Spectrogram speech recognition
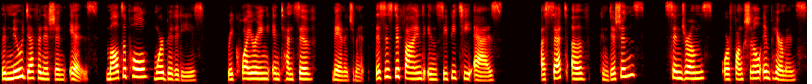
The new definition is multiple morbidities requiring intensive management. This is defined in CPT as a set of conditions, syndromes, or functional impairments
